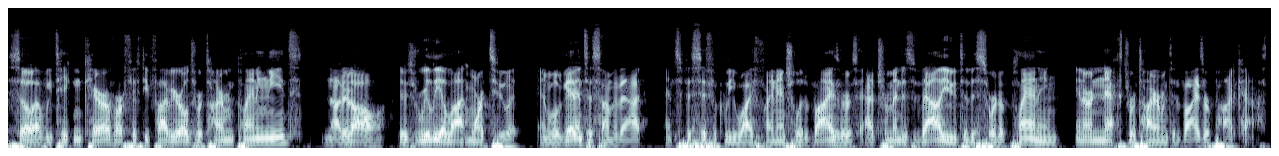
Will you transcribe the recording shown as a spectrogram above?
So, have we taken care of our 55 year old's retirement planning needs? Not at all. There's really a lot more to it, and we'll get into some of that, and specifically why financial advisors add tremendous value to this sort of planning in our next Retirement Advisor podcast.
